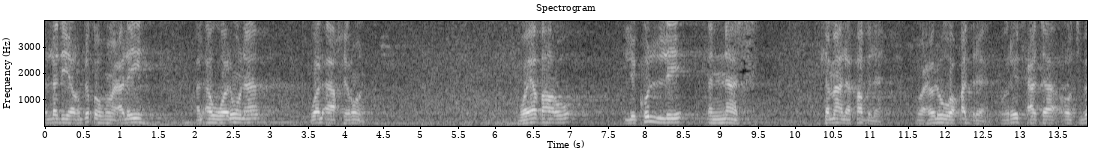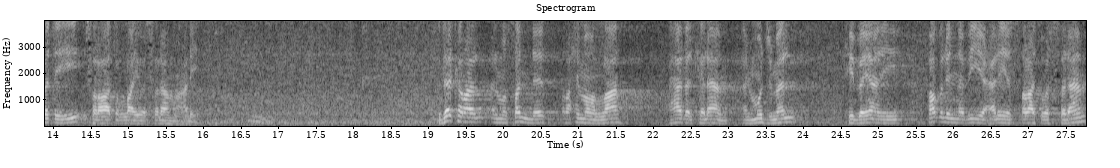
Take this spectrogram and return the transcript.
الذي يغبطه عليه الأولون والآخرون. ويظهر لكل الناس كمال فضله وعلو قدره ورفعة رتبته صلوات الله وسلامه عليه. ذكر المصنف رحمه الله هذا الكلام المجمل في بيان فضل النبي عليه الصلاة والسلام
